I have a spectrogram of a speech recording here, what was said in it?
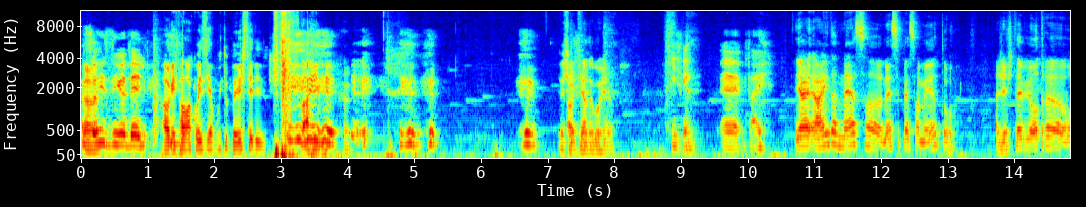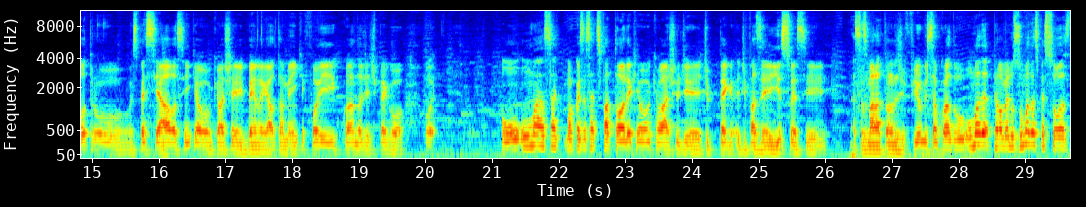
o Ah. sorrisinho dele. Alguém fala uma coisinha muito besta ele tá rindo. Eu te Ok. entendo, Gordão. Enfim, é, vai. E ainda nessa, nesse pensamento, a gente teve outra, outro especial, assim, que eu, que eu achei bem legal também, que foi quando a gente pegou. um- Uma, uma coisa satisfatória que eu, que eu acho de, de, de fazer isso, esse, essas maratonas de filmes, são quando uma, pelo menos uma das pessoas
